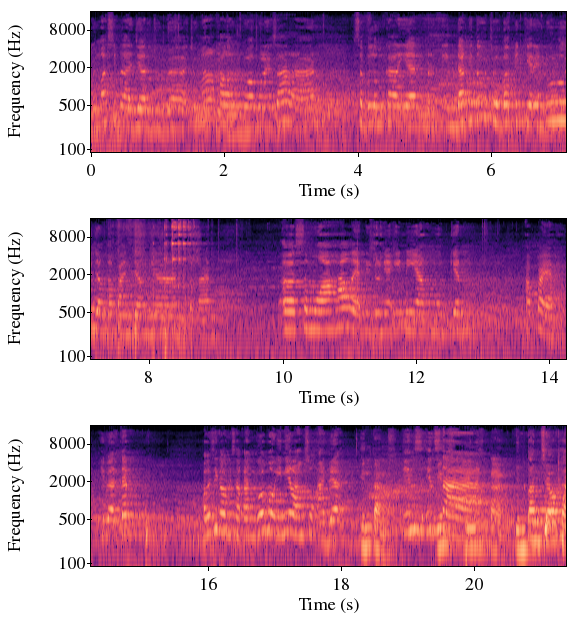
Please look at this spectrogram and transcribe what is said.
gue masih belajar juga. Cuma kalau gue boleh saran sebelum kalian bertindak itu coba pikirin dulu jangka panjangnya gitu kan. Eh, semua hal ya di dunia ini yang mungkin apa ya ibaratkan apa sih kalau misalkan gue mau ini langsung ada instan ins In- instan instan Intan siapa?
